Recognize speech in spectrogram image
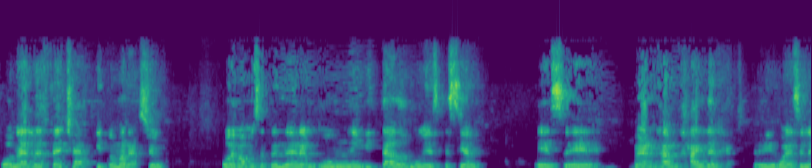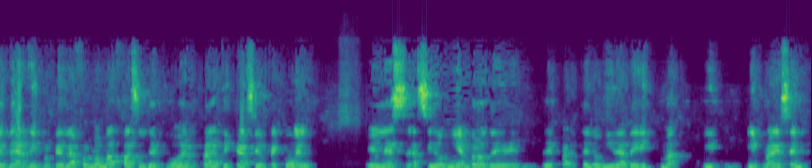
ponerle fecha y tomar acción. Hoy vamos a tener un invitado muy especial, es eh, Bernhard Heidegger. Eh, voy a decirle Bernie porque es la forma más fácil de poder practicar siempre con él. Él es, ha sido miembro de, de, la unidad de IPMA. IPMA es el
